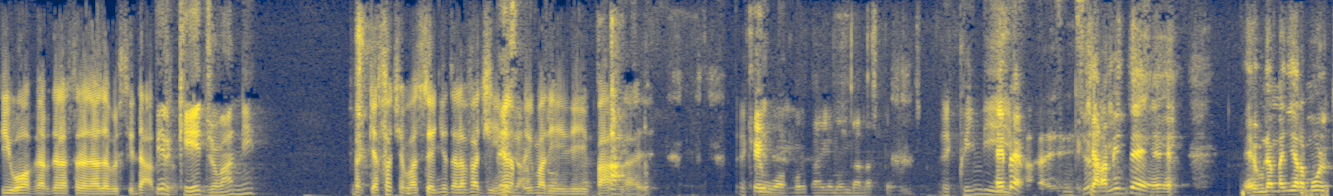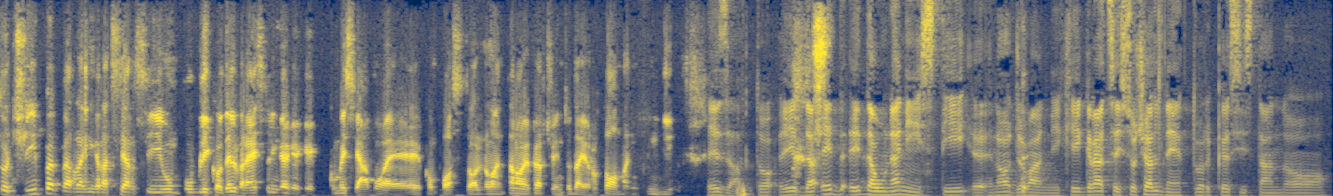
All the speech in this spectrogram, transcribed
più over della storia della WCW Perché Giovanni? perché faceva il segno della vagina Esatto. prima di, di farla. Ah. e- E Che quindi- uomo, Diamond dalla specie. E quindi Eh beh, eh, chiaramente è, è una maniera molto cheap per ringraziarsi un pubblico del wrestling che, che, come siamo è composto al 99% da erotomani, quindi Esatto, e da, e da- e da unanisti, eh, no Giovanni, che grazie ai social network si stanno...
